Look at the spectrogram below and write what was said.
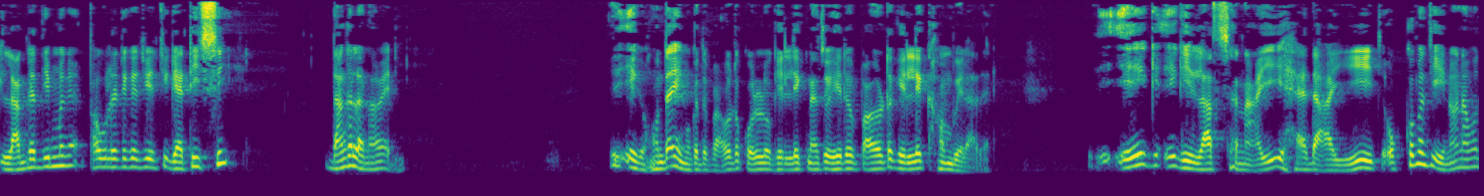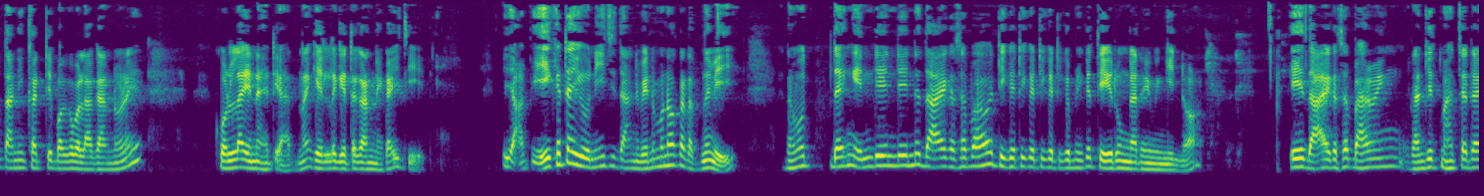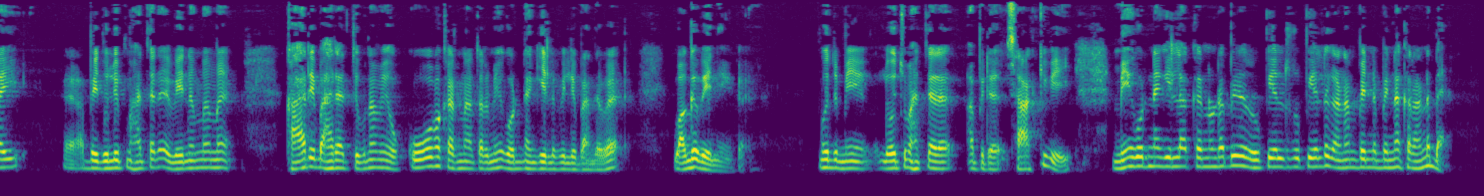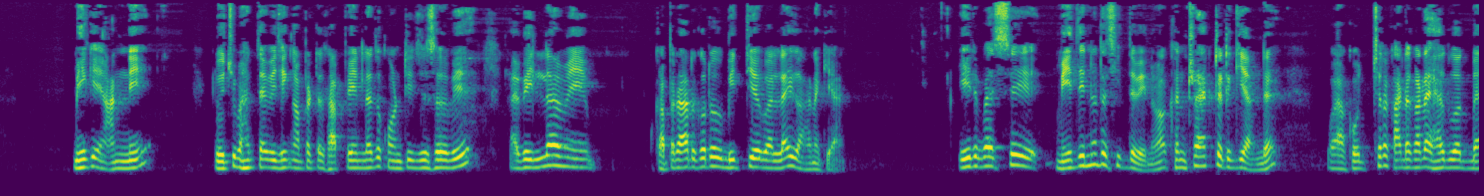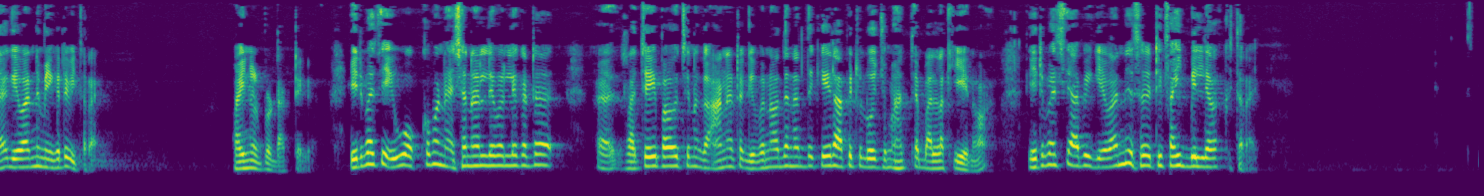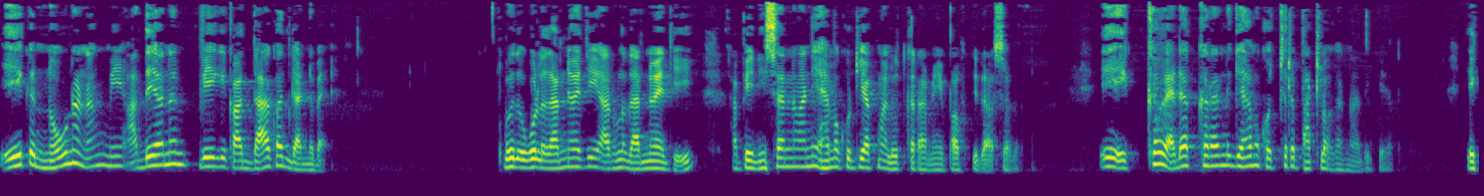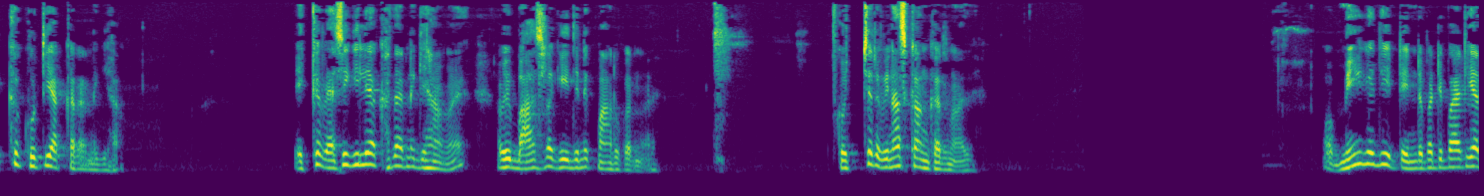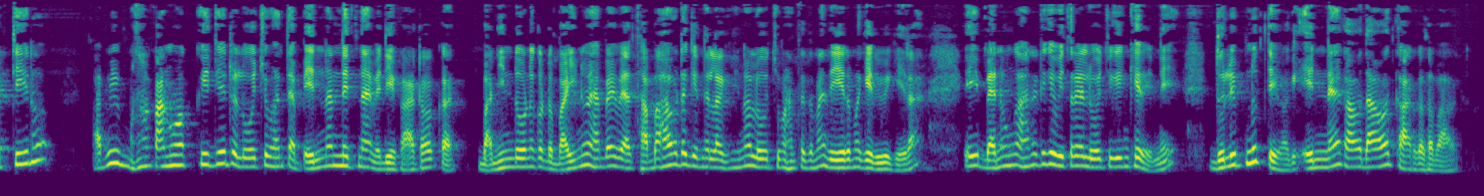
ළඟදින්ම පවුල ටික ජීවිත ගැටිස්සි දඟලනවා වැඩි. ඒක හොඳයි මොකද පවුලට කොල්ලෝ කෙල්ලෙක් නැතුව හිට පවුලට කෙල්ලෙක් හම්බ වෙලා දැන්. ඒක ඒක ලස්සනයි හැඩයි ඔක්කොම තියෙනවා. නමුත් අනික් කට්ටිය බග බලා ගන්න ඕනේ කොල්ලා එන හැටි හරින කෙල්ල ගෙට ගන්න එකයි තියෙන්නේ. ඉතින් අපි ඒකටයි යෝනීති දාන්න වෙන මොනකටත් නෙවෙයි. නමුත් දැන් එන්නේ එන්නේ එන්නේ දායක සභාව ටික ටික ටික ටික මේක තේරුම් ගන්නමින් ඉන්නවා. ඒ දායක සභාවෙන් රංජිත් මහත්තයයි අපේ දුලිප් මහත්තයා වෙනමම කාර්යභාරයක් තිබුණා මේ ඔක්කොම කරන අතර මේ ගොඩනැගිල්ල පිළිබඳව වග වෙන එක. මොකද මේ ලෝච මහත්තයා අපිට සාක්ෂි වෙයි. මේ ගොඩනැගිල්ලක් කරනකොට අපිට රුපියල් රුපියල්ට ගණන් පෙන්න පෙන්න කරන්න බෑ. මේක යන්නේ ලෝච මහත්තයා විසින් අපිට සපේන ලද කොන්ටිජි සර්වේ ඇවිල්ලා මේ කපරාර කරව බිත්තිය බල්ලයි ගහන කියන්නේ. ඊට පස්සේ මේ දිනට සිද්ධ වෙනවා කොන්ට්‍රැක්ටර්ට කියන්නේ ඔයා කොච්චර කඩ කඩ හැදුවත් බෑ ගෙවන්නේ මේකට විතරයි. ෆයිනල් ප්‍රොඩක්ට් එක. ඊට පස්සේ ඒව ඔක්කොම නැෂනල් ලෙවල් එකට රජයේ පවතින ගානට ගෙවනවද නැද්ද කියලා අපිට ලෝච මහත්තයා බල්ලා කියනවා. ඊට පස්සේ අපි ගෙවන්නේ සර්ටිෆයිඩ් බිල් එකක් විතරයි. ඒක නොවුනනම් මේ අද යන වේගේ කද්දාකවත් ගන්න බෑ. මොකද ඔයගොල්ලෝ දන්නවා ඇති අරුණ දන්නවා ඇති අපේ Nissan වන්නේ හැම කුටියක්ම අලුත් කරා මේ පහුගිය දවස්වල. ඒ එක වැඩක් කරන්න ගියාම කොච්චර පටලවා ගන්නවද කියලා. එක කුටියක් කරන්න ගියාම එක වැසිකිළියක් හදන්න ගියාම අපි බාස්ලා කී දෙනෙක් මාරු කරනවද? කොච්චර විනාශකම් කරනවද? ඔව් මේකෙදි ටෙන්ඩර් ප්‍රතිපාටියක් තියෙනවා. අපි මහා කණුවක් විදියට ලෝච මහත්තයා පෙන්වන්නෙත් නැහැ වැඩි කාටවත්. බනින්න ඕනකොට බයිනෝ හැබැයි සභාවට ගෙනලා කියනවා ලෝච මහත්තයා තමයි දේරම කෙරුවේ කියලා. ඒ බැනුම් අහන ටික විතරයි ලෝචකින් කරන්නේ. දුලිප්නුත් ඒ වගේ. එන්නේ නැහැ කවදාවත් කාර්ක සභාවට.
